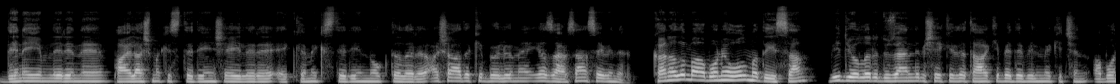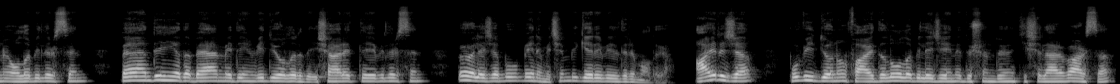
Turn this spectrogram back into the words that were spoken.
deneyimlerini, paylaşmak istediğin şeyleri, eklemek istediğin noktaları aşağıdaki bölüme yazarsan sevinirim. Kanalıma abone olmadıysan videoları düzenli bir şekilde takip edebilmek için abone olabilirsin. Beğendiğin ya da beğenmediğin videoları da işaretleyebilirsin. Böylece bu benim için bir geri bildirim oluyor. Ayrıca bu videonun faydalı olabileceğini düşündüğün kişiler varsa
